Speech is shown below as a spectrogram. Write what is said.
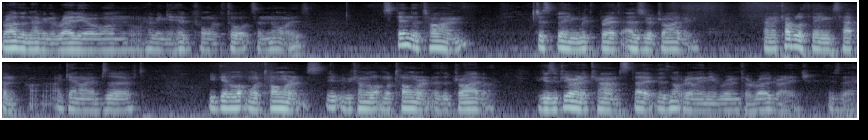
rather than having the radio on or having your head full of thoughts and noise, spend the time just being with breath as you're driving. And a couple of things happen, uh, again, I observed. You get a lot more tolerance, you you become a lot more tolerant as a driver. Because if you're in a calm state, there's not really any room for road rage, is there?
